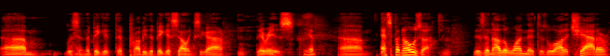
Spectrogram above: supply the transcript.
Um, listen, the biggest, the probably the biggest selling cigar there is. Yep. Um, Espinosa. There's another one that there's a lot of chatter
